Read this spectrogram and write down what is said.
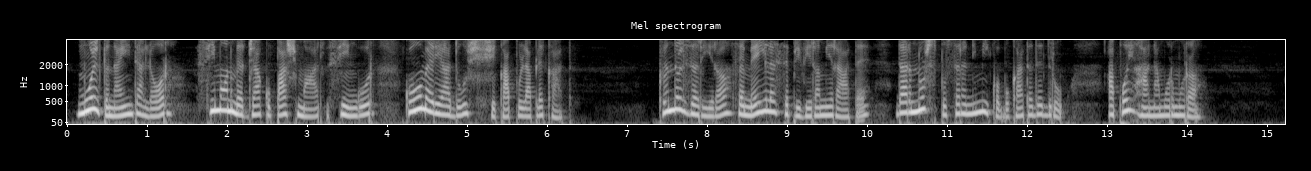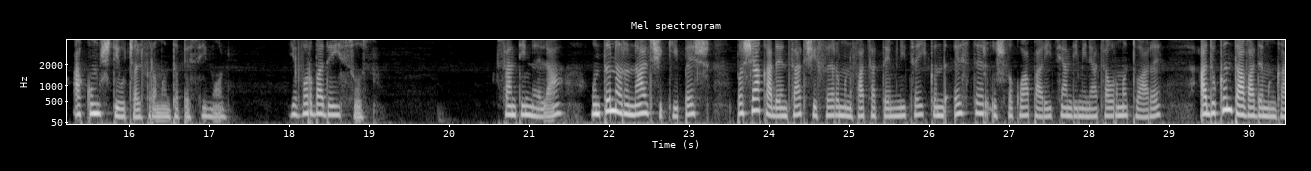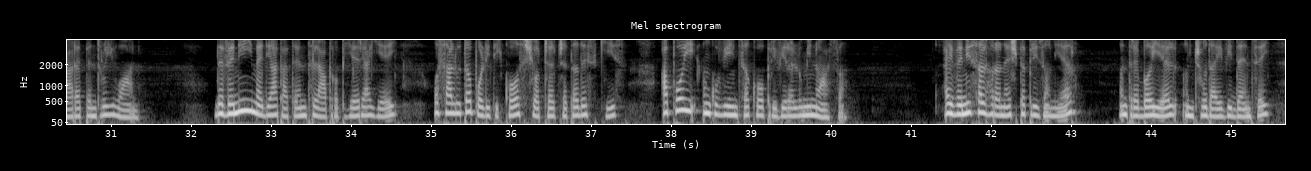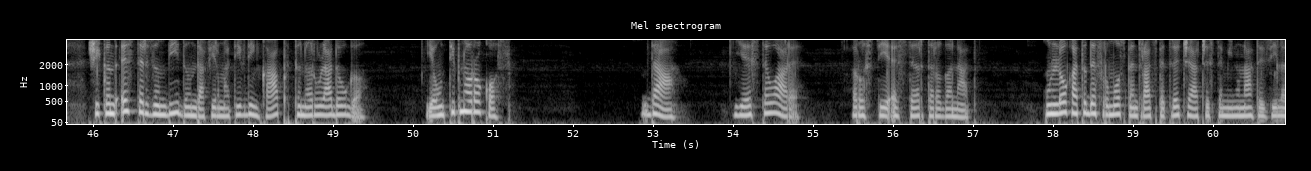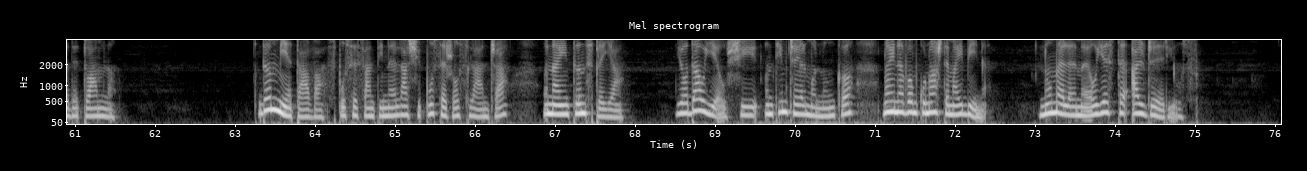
Mult înaintea lor, Simon mergea cu pași mari, singur, cu umerii aduși și capul aplecat. Când îl zăriră, femeile se priviră mirate, dar nu-și spuseră nimic o bucată de drum. Apoi Hana murmură. Acum știu ce-l frământă pe Simon. E vorba de Isus. Santinela, un tânăr înalt și chipeș, pășea cadențat și ferm în fața temniței când Esther își făcu apariția în dimineața următoare, aducând tava de mâncare pentru Ioan. Deveni imediat atent la apropierea ei, o salută politicos și o cercetă deschis, apoi în cuvință cu o privire luminoasă. Ai venit să-l hrănești pe prizonier?" Întrebă el în ciuda evidenței și când Esther zâmbi dând afirmativ din cap, tânărul adăugă. E un tip norocos. Da, este oare, rosti Esther tărăgănat. Un loc atât de frumos pentru a-ți petrece aceste minunate zile de toamnă. Dă-mi mie tava, spuse Santinela și puse jos lancea, înaintând spre ea. I-o dau eu și, în timp ce el mănâncă, noi ne vom cunoaște mai bine. Numele meu este Algerius.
